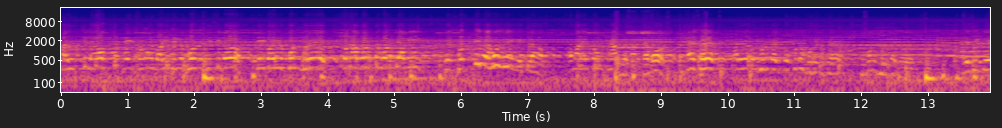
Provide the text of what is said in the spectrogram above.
ঠিক ছিল, সেই সময় বাড়ি থেকে ফোন এসেছিল, সেই বাড়ির ফোন ধরে, কথা বলতে বলতে আমি যে সত্যি বেহুশ হয়ে গেছিলাম। আমার একদম খারাপ হ্যাঁ স্যার। আর এরকম ভুল কাজ কখনো হবে না, স্যার। কখনো ভুল কাজ হবে। এদিকে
